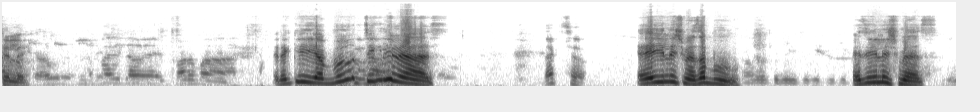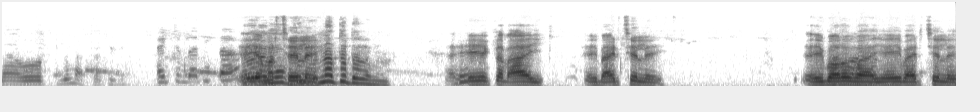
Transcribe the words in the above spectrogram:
ছেলে। এটা কি আব্বু? চিংড়ি মাছ? দেখছ? এই ইলিশ মাছ আব্বু। এই যে ইলিশ মাছ। এই আমার ছেলে। না তো এই একটা ভাই এই ভাইয়ের ছেলে। এই বড় ভাই এই ভাইয়ের ছেলে।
